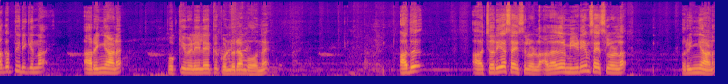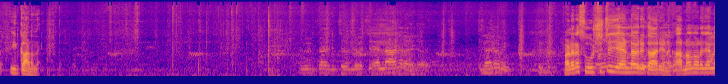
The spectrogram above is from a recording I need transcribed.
അകത്തിരിക്കുന്ന അറിങ്ങാണ് പൊക്കി വെളിയിലേക്ക് കൊണ്ടുവരാൻ പോകുന്നത്. അത് ചെറിയ സൈസിലുള്ള അതായത് ഒരു മീഡിയം സൈസിലുള്ള റിങ്ങാണ് ഈ കാണുന്നത്. വളരെ സൂക്ഷിച്ച് ചെയ്യേണ്ട ഒരു കാര്യമാണ്. കാരണം എന്ന് പറഞ്ഞാൽ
